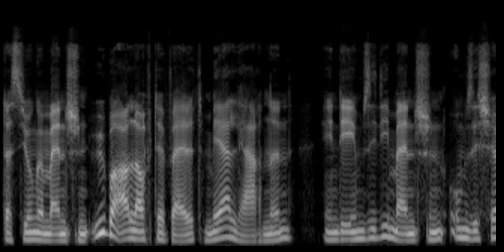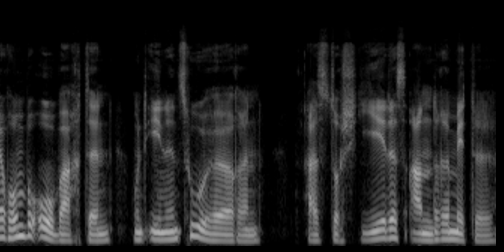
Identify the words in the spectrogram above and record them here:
dass junge Menschen überall auf der Welt mehr lernen, indem sie die Menschen um sich herum beobachten und ihnen zuhören, als durch jedes andere Mittel.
